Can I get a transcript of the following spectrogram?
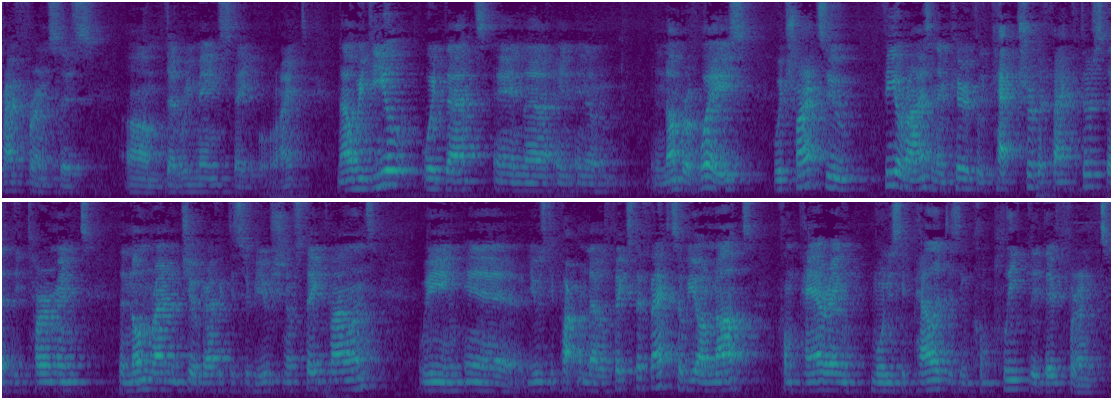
preferences um, that remain stable, right? Now we deal with that in, uh, in, in, a, in, a, number of ways. We try to theorize and empirically capture the factors that determined the non random geographic distribution of state violence. We uh, use department level fixed effects, so we are not comparing municipalities in completely different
